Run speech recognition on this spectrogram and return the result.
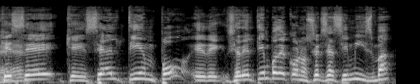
Que, Eh. se, que sea el tiempo, eh, de- se dé el tiempo de conocerse a sí misma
